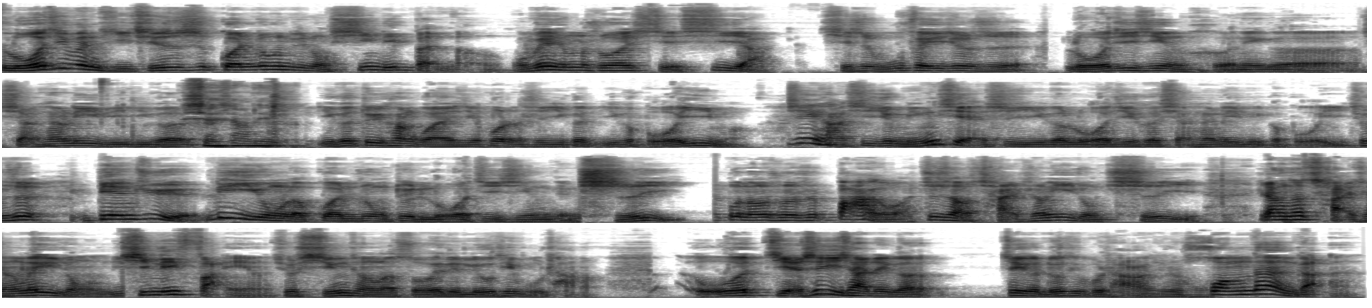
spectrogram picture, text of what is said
逻辑问题其实是观众这种心理本能。我为什么说写戏呀、其实无非就是逻辑性和那个想象力的一个想象力一个对抗关系，或者是一个一个博弈嘛。这场戏就明显是一个逻辑和想象力的一个博弈，就是编剧利用了观众对逻辑性的迟疑，不能说是 bug 吧，至少产生一种迟疑，让他产生了一种心理反应，就形成了所谓的流体补偿。我解释一下这个这个流体补偿，就是荒诞感。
